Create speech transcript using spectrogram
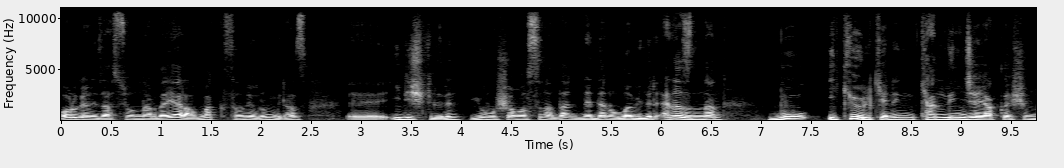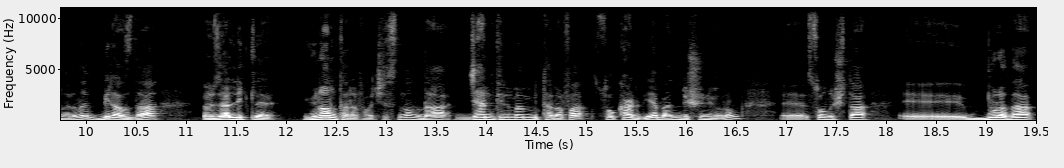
organizasyonlarda yer almak sanıyorum biraz e, ilişkilerin yumuşamasına da neden olabilir. En azından bu iki ülkenin kendince yaklaşımlarını biraz daha özellikle Yunan tarafı açısından daha centilmen bir tarafa sokar diye ben düşünüyorum. E, sonuçta e, burada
